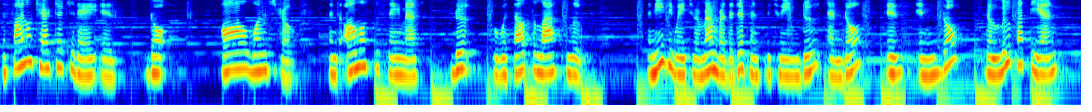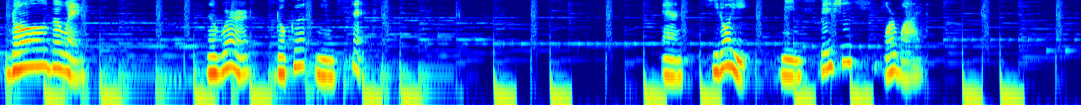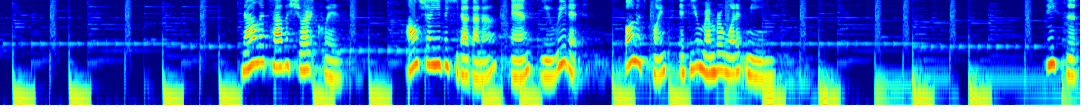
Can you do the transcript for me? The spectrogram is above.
The final character today is ro, all one stroke, and almost the same as ru, but without the last loop. An easy way to remember the difference between ru and ro is in ro, the loop at the end rolled away. The word roku means six. And hiroi means spacious or wide. Now let's have a short quiz. I'll show you the hiragana and you read it. Bonus points if you remember what it means. Risu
